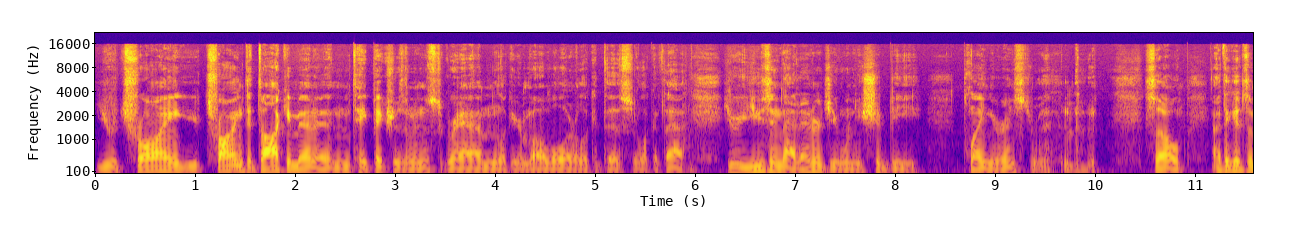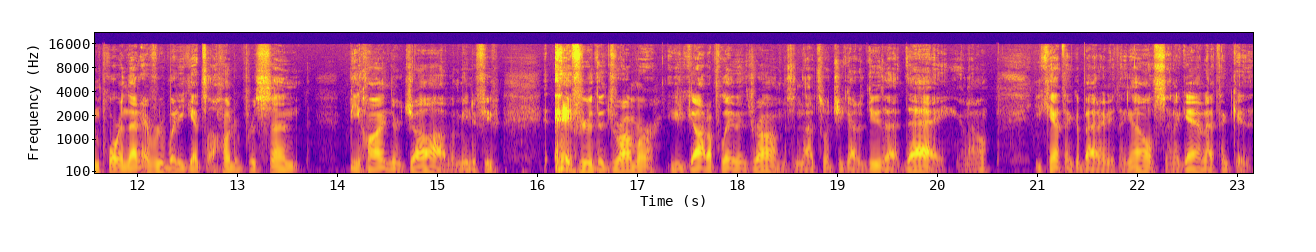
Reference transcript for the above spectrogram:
you're trying you're trying to document it and take pictures on Instagram and look at your mobile or look at this or look at that. You're using that energy when you should be playing your instrument. Mm-hmm. so I think it's important that everybody gets hundred percent behind their job. I mean, if you if you're the drummer, you got to play the drums, and that's what you got to do that day. You know, you can't think about anything else. And again, I think it,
